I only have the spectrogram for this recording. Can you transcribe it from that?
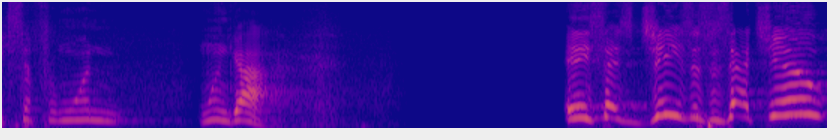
Except for one, one guy. And he says, Jesus, is that you?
